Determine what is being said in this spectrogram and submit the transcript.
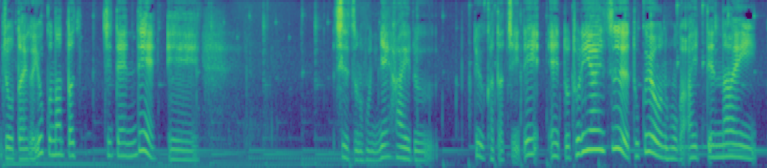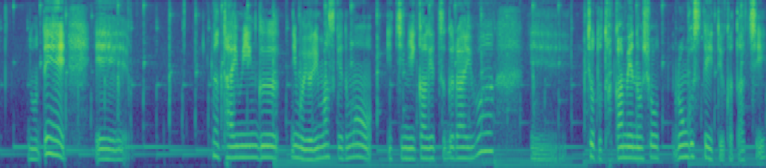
状態が良くなった時点で、えー、施設の方にね入るという形で、えーと、とりあえず特養の方が空いてないので、えーまあ、タイミングにもよりますけども12ヶ月ぐらいは、えーちょっと高めのショロングステイっていう形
